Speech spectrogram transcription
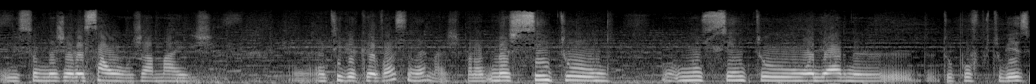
e sou de uma geração já mais antiga que a vossa, não é? Mas, mas sinto, não sinto um olhar do povo português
